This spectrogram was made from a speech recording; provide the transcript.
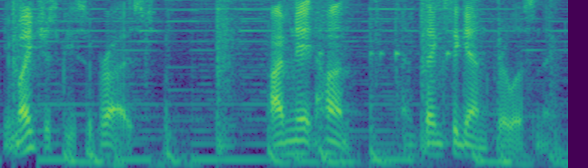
You might just be surprised. I'm Nate Hunt, and thanks again for listening.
